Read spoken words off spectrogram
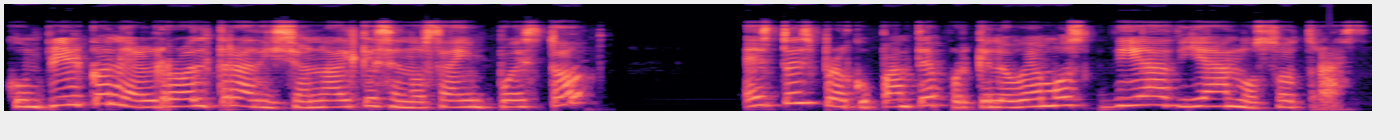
¿Cumplir con el rol tradicional que se nos ha impuesto? Esto es preocupante porque lo vemos día a día nosotras.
